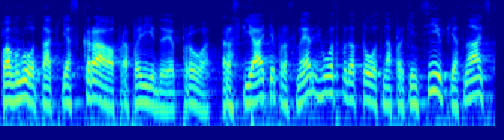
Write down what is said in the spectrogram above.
Павло так яскраво проповідує про розп'яття, про смерть Господа, то от наприкінці, в 15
